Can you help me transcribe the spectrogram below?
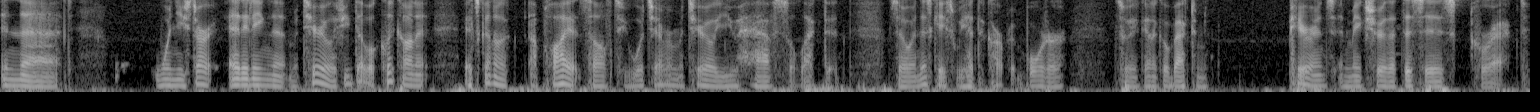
in that when you start editing that material, if you double click on it, it's going to apply itself to whichever material you have selected. So in this case, we had the carpet border. So we're going to go back to appearance and make sure that this is correct.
